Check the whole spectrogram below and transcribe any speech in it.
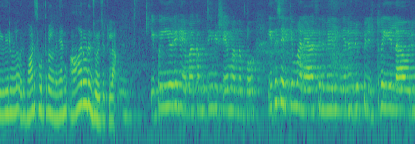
രീതിയിലുള്ള ഒരുപാട് സുഹൃത്തുക്കളുണ്ട്. ഞാൻ ആരോടും ചോദിച്ചിട്ടില്ല. ഇപ്പൊ ഈ ഒരു ഹേമ കമ്മിറ്റി വിഷയം വന്നപ്പോ ഇത് ശരിക്കും മലയാള സിനിമയിൽ ഇങ്ങനെ ഒരു ഫിൽട്ടർ ചെയ്യൽ ആ ഒരു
